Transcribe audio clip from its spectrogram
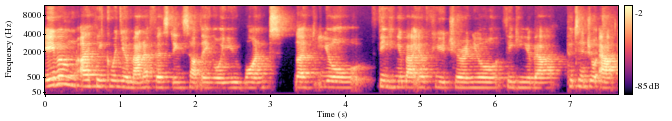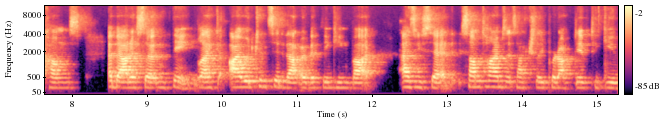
even I think when you're manifesting something or you want like you're thinking about your future and you're thinking about potential outcomes about a certain thing like I would consider that overthinking but as you said sometimes it's actually productive to give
